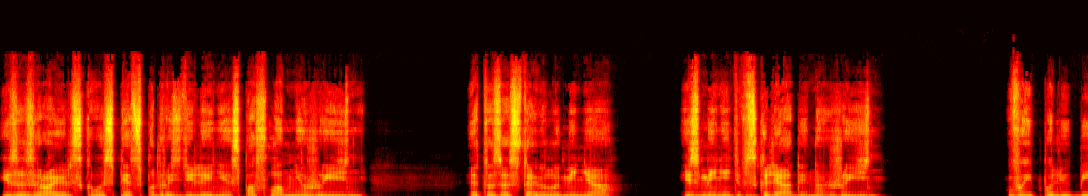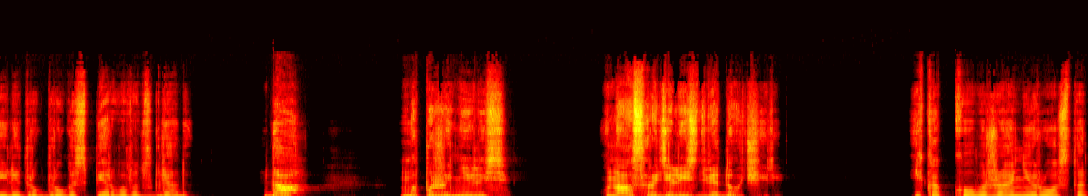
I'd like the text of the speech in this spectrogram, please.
из израильского спецподразделения спасла мне жизнь. Это заставило меня изменить взгляды на жизнь. Вы полюбили друг друга с первого взгляда? Да, мы поженились. У нас родились две дочери. «И какого же они роста?»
